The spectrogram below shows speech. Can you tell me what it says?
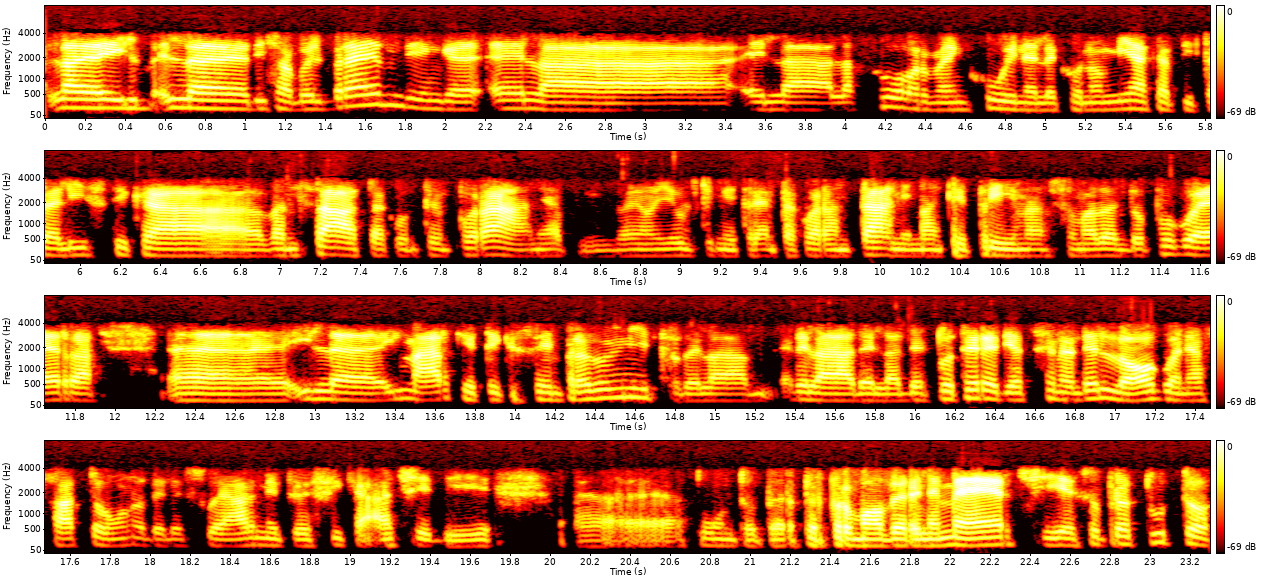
La- il, il- diciamo, il branding è, la, è la- la forma in cui nell'economia capitalistica avanzata, contemporanea, negli ultimi 30-40 anni, ma anche prima, insomma dal dopoguerra, eh, il, il marketing si è impadronito del potere di azione del logo ne ha fatto una delle sue armi più efficaci di, eh, appunto per, per promuovere le merci e soprattutto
